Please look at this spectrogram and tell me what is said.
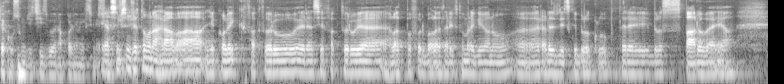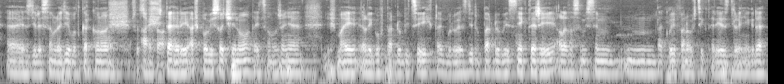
těch 8 tisíc bude naplněných. Si myslím. Já si myslím, že tomu nahrává několik faktorů. Jeden z těch faktorů je hlad po fotbale tady v tom regionu. Hradec vždycky byl klub, který byl spádový a Eh, jezdili jsem lidi od Krkonoš no, až tak. tehdy, až po Vysočinu. Teď samozřejmě, když mají ligu v Pardubicích, tak budou jezdit do Pardubic někteří, ale zase myslím, mm, takový fanoušci, kteří jezdili někde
